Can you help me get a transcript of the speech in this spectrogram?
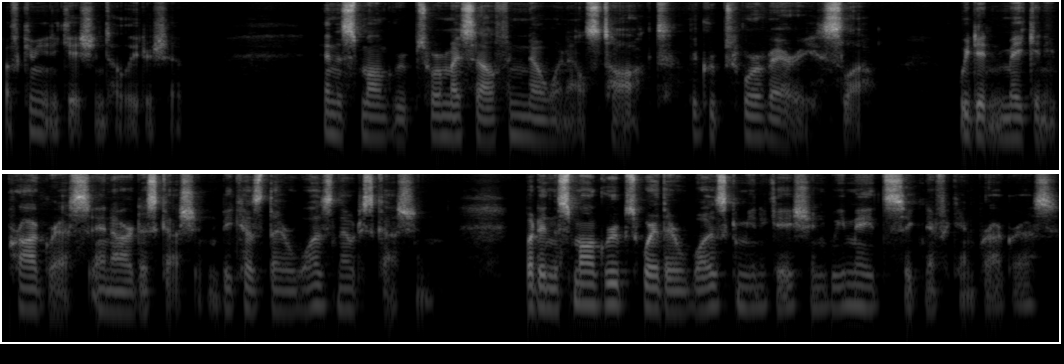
of communication to leadership. In the small groups where myself and no one else talked, the groups were very slow. We didn't make any progress in our discussion because there was no discussion. but in the small groups where there was communication, we made significant progress.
